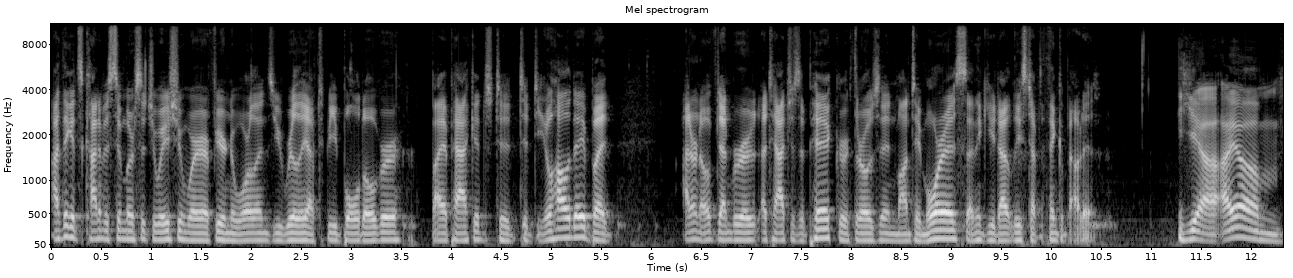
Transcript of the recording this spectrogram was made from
I think it's kind of a similar situation where if you're in New Orleans, you really have to be bowled over by a package to, to deal Holiday. But I don't know if Denver attaches a pick or throws in Monte Morris. I think you'd at least have to think about it. Yeah, I um,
